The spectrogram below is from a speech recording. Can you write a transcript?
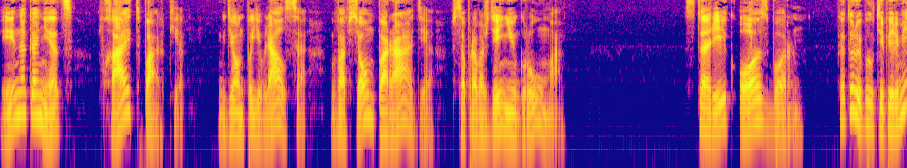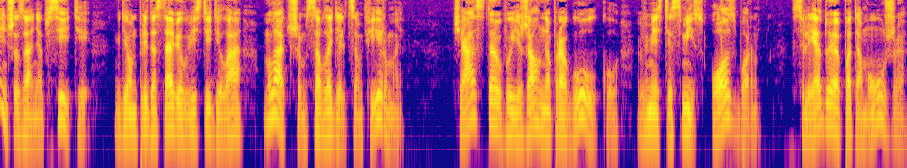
и, наконец, в Хайт-парке, где он появлялся во всем параде в сопровождении грума. Старик Осборн, который был теперь меньше занят в Сити, где он предоставил вести дела младшим совладельцам фирмы, часто выезжал на прогулку вместе с мисс Осборн следуя по тому же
